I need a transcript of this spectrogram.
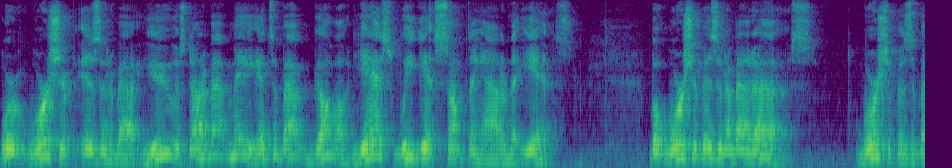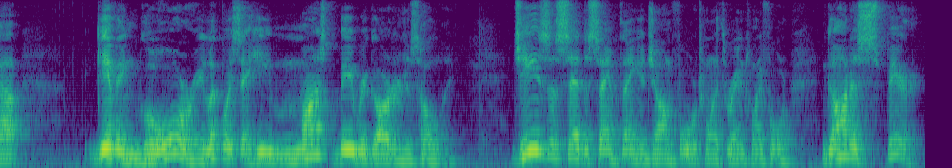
Worship isn't about you. It's not about me. It's about God. Yes, we get something out of that. Yes. But worship isn't about us. Worship is about giving glory. Look what he said. He must be regarded as holy. Jesus said the same thing in John 4 23 and 24. God is spirit,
